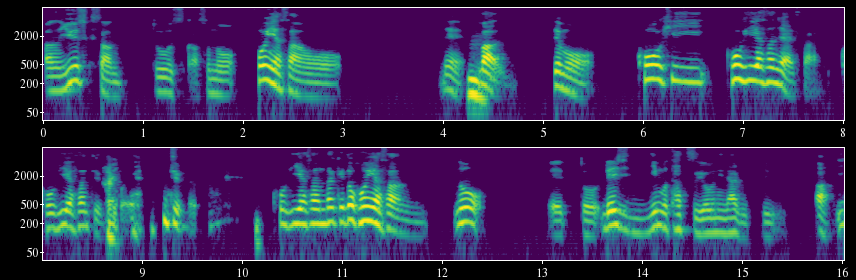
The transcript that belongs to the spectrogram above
あの、ゆうすけさんどうですか？その、本屋さんを、ね、うんまあ、でも、コーヒー、コーヒー屋さんじゃないですか？コーヒー屋さんっていうはい コーヒー屋さんだけど、本屋さんの、えっと、レジにも立つようになるっていう。あ、い、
